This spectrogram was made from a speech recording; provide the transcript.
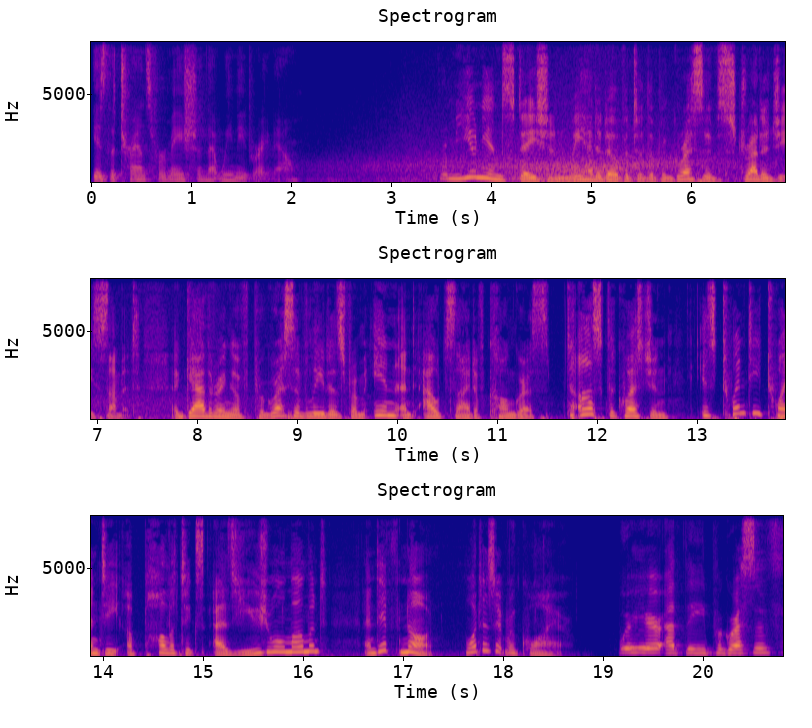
is the transformation that we need right now. From Union Station, we headed over to the Progressive Strategy Summit, a gathering of progressive leaders from in and outside of Congress, to ask the question Is 2020 a politics as usual moment? And if not, what does it require? We're here at the Progressive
